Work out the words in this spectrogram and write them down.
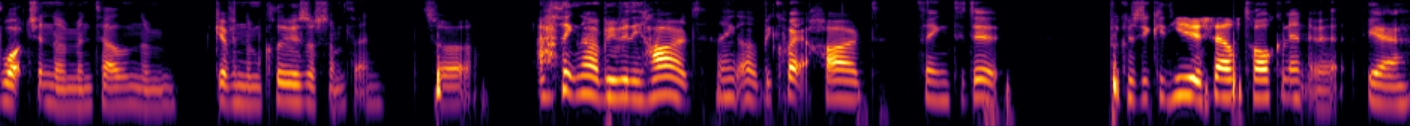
watching them and telling them, giving them clues or something. So I think that would be really hard. I think that would be quite a hard thing to do because you can hear yourself talking into it Yeah.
